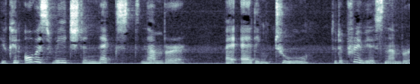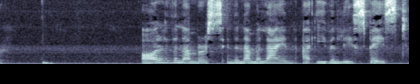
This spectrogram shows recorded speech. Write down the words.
You can always reach the next number by adding 2 to the previous number. All the numbers in the number line are evenly spaced.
